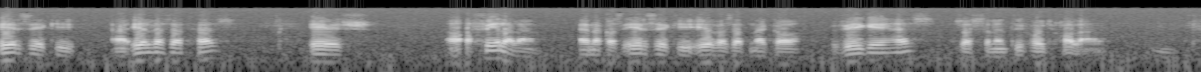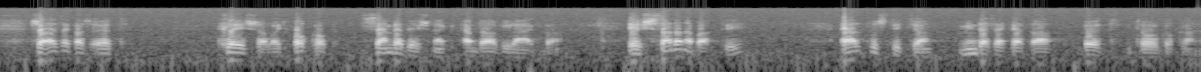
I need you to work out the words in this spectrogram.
érzéki uh, élvezethez, és a félelem ennek az érzéki élvezetnek a végéhez, az azt jelenti, hogy halál. Szóval ezek az öt klésa, vagy okok szenvedésnek ebbe a világba. És sadhana bhakti elpusztítja mindezeket a öt dolgokat.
